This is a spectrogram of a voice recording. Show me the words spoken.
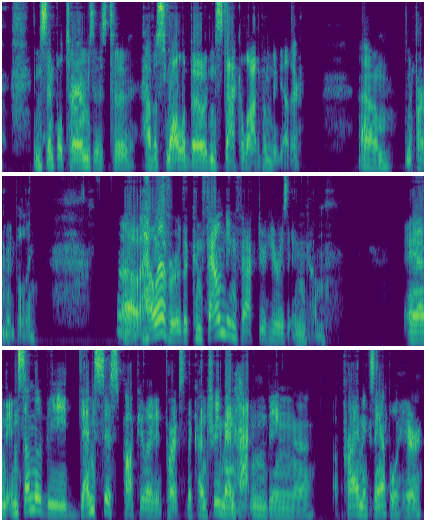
in simple terms, is to have a small abode and stack a lot of them together, um, an apartment building. Uh, however, the confounding factor here is income. And in some of the densest populated parts of the country, Manhattan being a, a prime example here,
